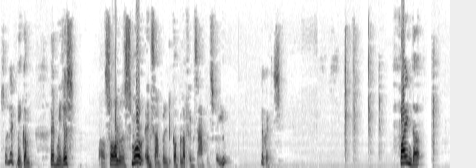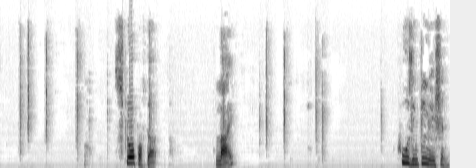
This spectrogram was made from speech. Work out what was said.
So let me come, let me just uh, solve a small example, couple of examples for you. Look at this. Find the slope of the line whose inclination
